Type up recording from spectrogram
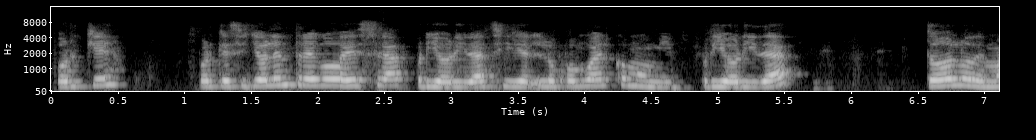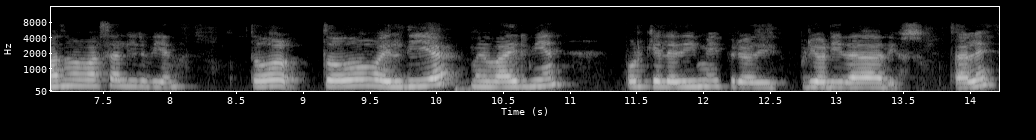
¿Por qué? Porque si yo le entrego esa prioridad, si lo pongo a él como mi prioridad, todo lo demás me va a salir bien. Todo, todo el día me va a ir bien porque le di mi prioridad a Dios. ¿Sale?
